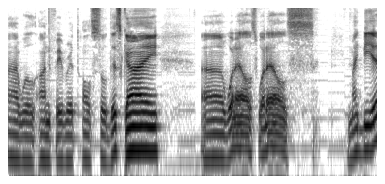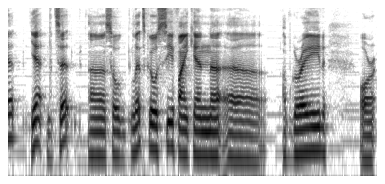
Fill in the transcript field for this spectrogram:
I will unfavorite also this guy. Uh, what else? What else? Might be it. Yeah, that's it. Uh, so let's go see if I can uh, uh upgrade or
